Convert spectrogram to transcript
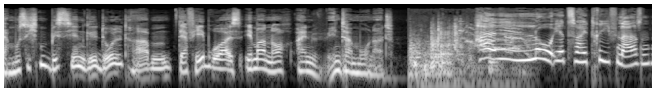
da muss ich ein bisschen Geduld haben. Der Februar ist immer noch ein Wintermonat. Hallo, ihr zwei Triefnasen.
